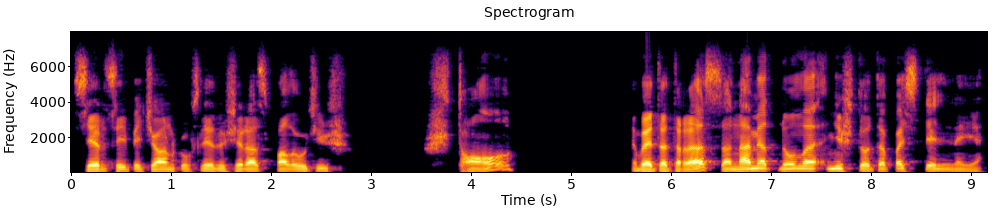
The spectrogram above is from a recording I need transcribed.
сердце и печенку в следующий раз получишь. — Что? В этот раз она метнула не что-то постельное,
